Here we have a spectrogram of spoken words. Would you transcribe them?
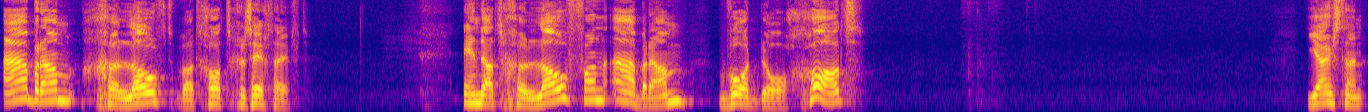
Abraham gelooft wat God gezegd heeft. En dat geloof van Abraham wordt door God juist aan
